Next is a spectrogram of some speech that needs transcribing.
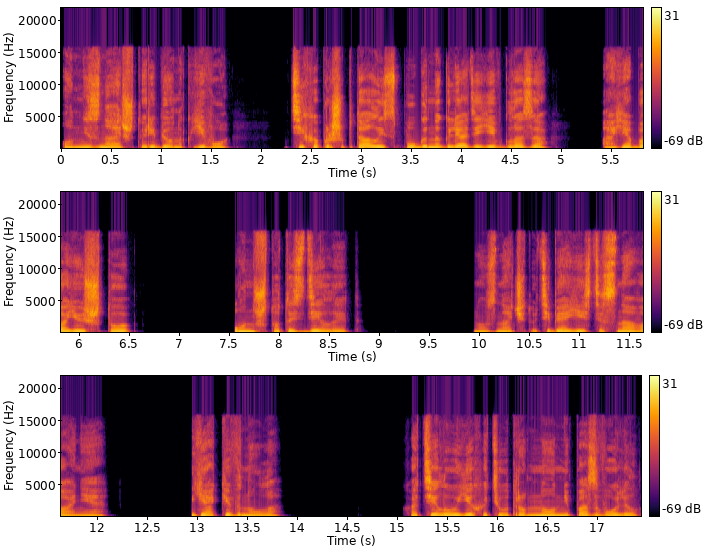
«Он не знает, что ребенок его», – тихо прошептала, испуганно глядя ей в глаза – а я боюсь, что он что-то сделает. Ну, значит, у тебя есть основания. Я кивнула. Хотела уехать утром, но он не позволил.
